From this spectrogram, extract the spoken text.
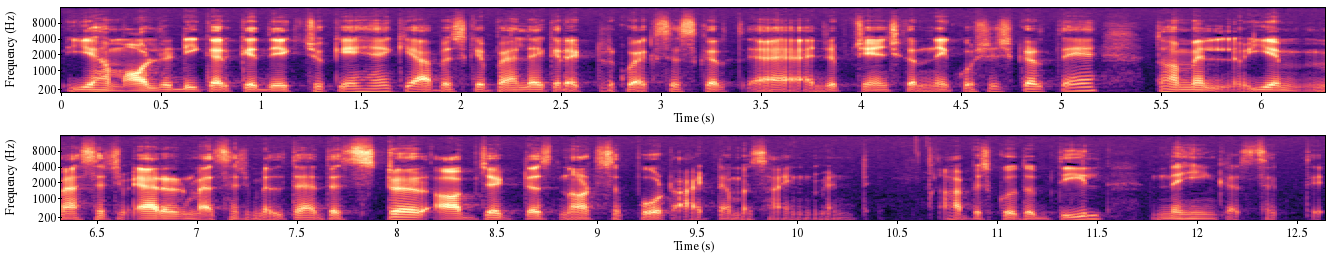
ये हम ऑलरेडी करके देख चुके हैं कि आप इसके पहले करेक्टर को एक्सेस करते हैं जब चेंज करने की कोशिश करते हैं तो हमें ये मैसेज एरर मैसेज मिलता है. The str object does not support item assignment आप इसको तब्दील नहीं कर सकते.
